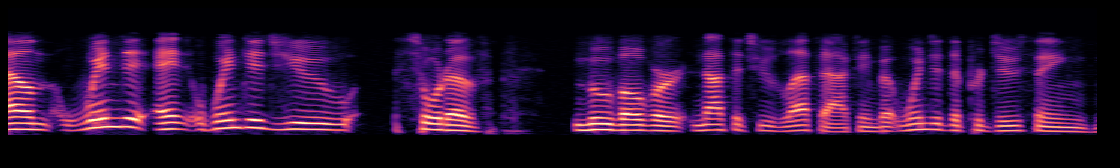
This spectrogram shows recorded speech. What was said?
Um, when did and when did you sort of move over? Not that you left acting, but when did the producing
